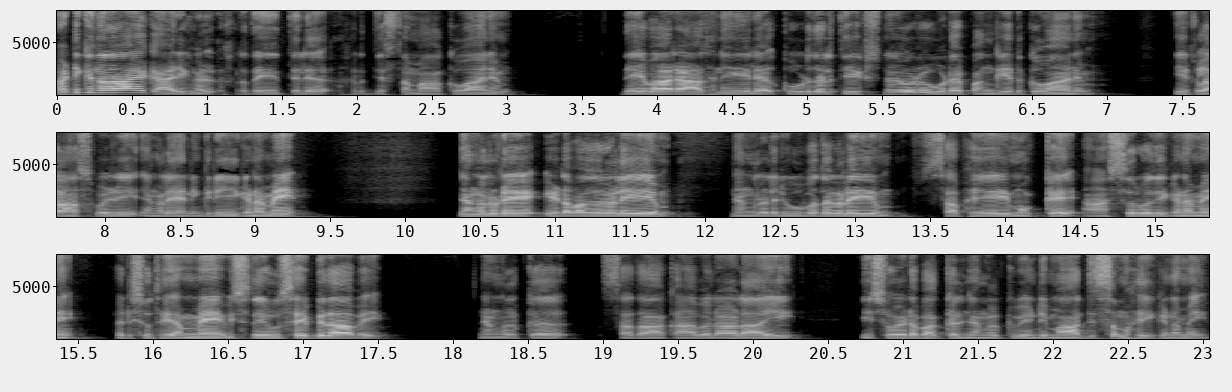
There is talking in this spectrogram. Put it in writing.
പഠിക്കുന്നതായ കാര്യങ്ങൾ ഹൃദയത്തിൽ ഹൃദ്യസ്ഥമാക്കുവാനും ദൈവാരാധനയിൽ കൂടുതൽ തീക്ഷ്ണതയോടുകൂടെ പങ്കെടുക്കുവാനും ഈ ക്ലാസ് വഴി ഞങ്ങളെ അനുഗ്രഹിക്കണമേ. ഞങ്ങളുടെ ഇടവകകളെയും ഞങ്ങളുടെ രൂപതകളെയും സഭയെയും ഒക്കെ ആശീർവദിക്കണമേ. പരിശുദ്ധയമ്മേ വിശുദ്ധ പിതാവേ ഞങ്ങൾക്ക് സദാ കാവലാളായി ഈശോയുടെ പക്കൽ ഞങ്ങൾക്ക് വേണ്ടി മാധ്യസം വഹിക്കണമേ.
